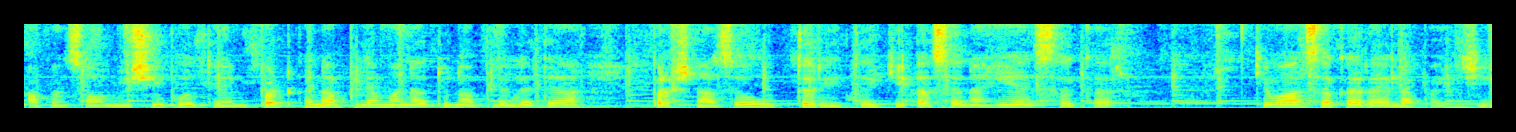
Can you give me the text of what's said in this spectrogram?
आपण स्वामीशी बोलतो आणि पटकन आपल्या मनातून आपल्याला त्या प्रश्नाचं उत्तर येतं की असं नाही असं कर किंवा असं करायला पाहिजे.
